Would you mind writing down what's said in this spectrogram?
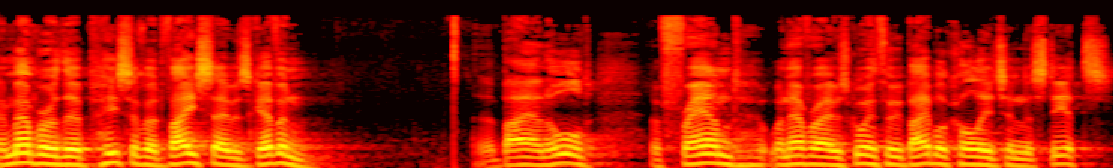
I remember the piece of advice I was given uh, by an old friend whenever I was going through Bible college in the States.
